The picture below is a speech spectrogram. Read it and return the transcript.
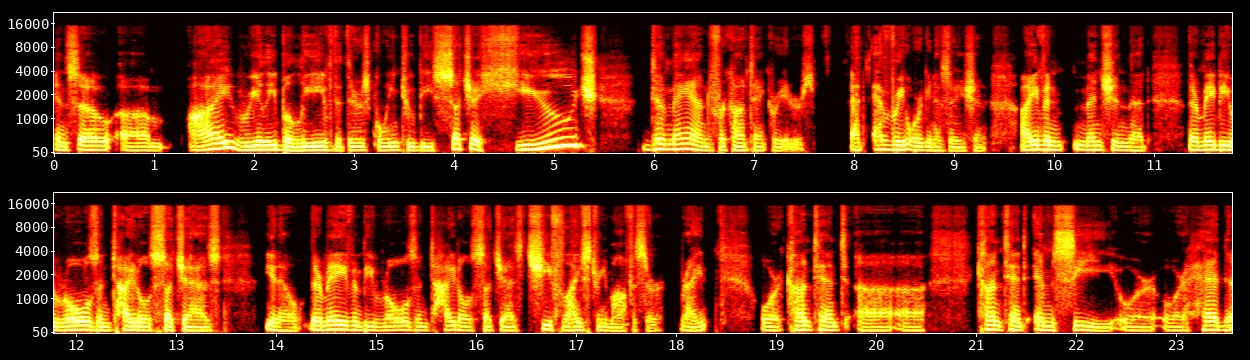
And so um, I really believe that there's going to be such a huge demand for content creators at every organization. I even mentioned that there may be roles and titles such as you know there may even be roles and titles such as chief live stream officer right? Or content uh, uh, content mc or or head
